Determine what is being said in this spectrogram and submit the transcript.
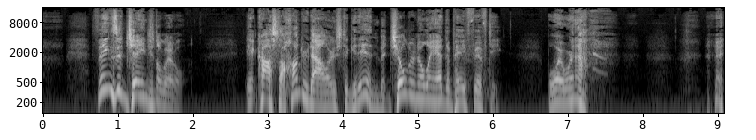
Things had changed a little. It cost $100 to get in, but children only had to pay 50 Boy, we're not.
